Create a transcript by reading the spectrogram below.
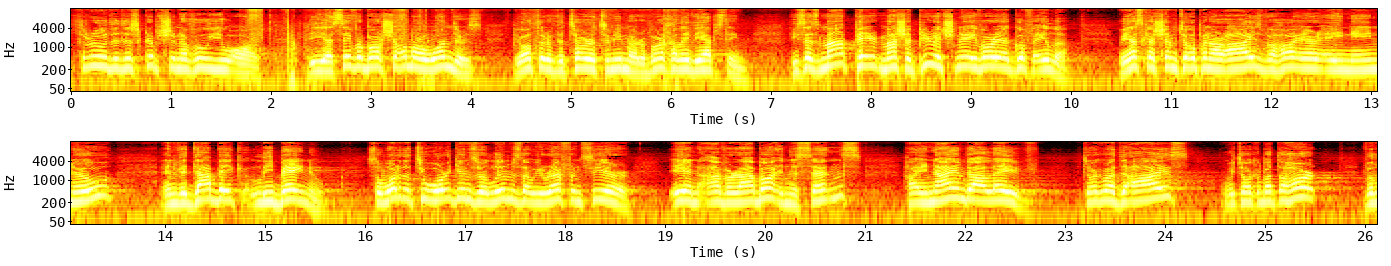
through the description of who you are. The uh, Sefer Baruch She'amar wonders, the author of the Torah Temimah, Rabbi Halevi Epstein, he says, Ma shapirit shnei aguf eila. We ask Hashem to open our eyes, v'ha'er einenu, and v'dabek libenu. So what are the two organs or limbs that we reference here in Ahavah Rabbah, in the sentence, Ha'inayim da'alev. We talk about the eyes, and we talk about the heart. And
